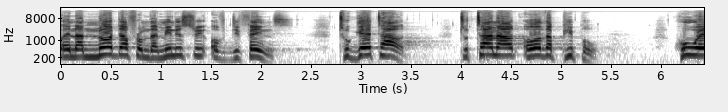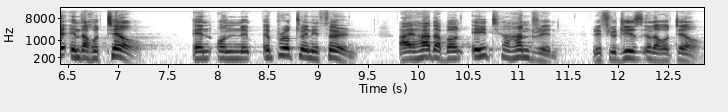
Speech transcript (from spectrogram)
and an order from the Ministry of Defense to get out, to turn out all the people who were in the hotel. And on April 23rd, I had about 800 refugees in the hotel.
